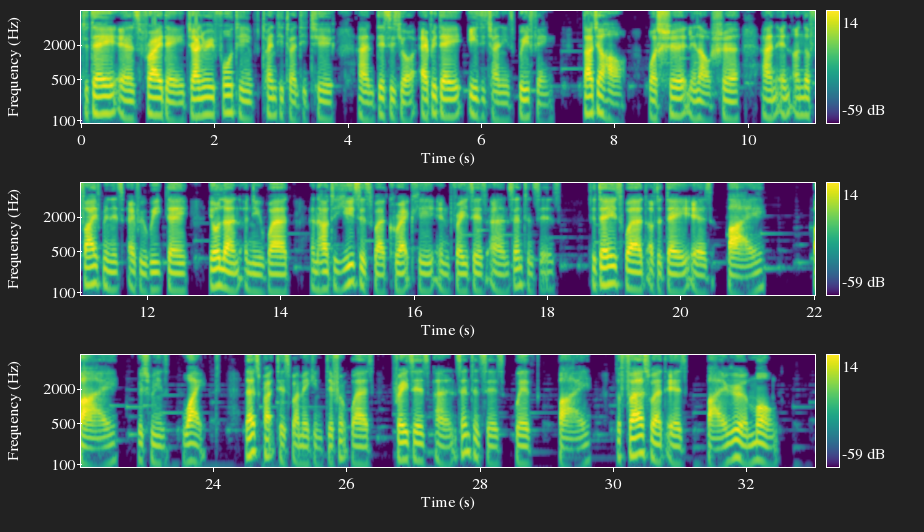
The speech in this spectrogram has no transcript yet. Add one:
Today is Friday, January 14th, 2022, and this is your Everyday Easy Chinese Briefing. 大家好，我是林老师, and in under 5 minutes every weekday, you'll learn a new word and how to use this word correctly in phrases and sentences. Today's word of the day is bai, bai, which means white. Let's practice by making different words, phrases, and sentences with bai. The first word is 白日梦,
